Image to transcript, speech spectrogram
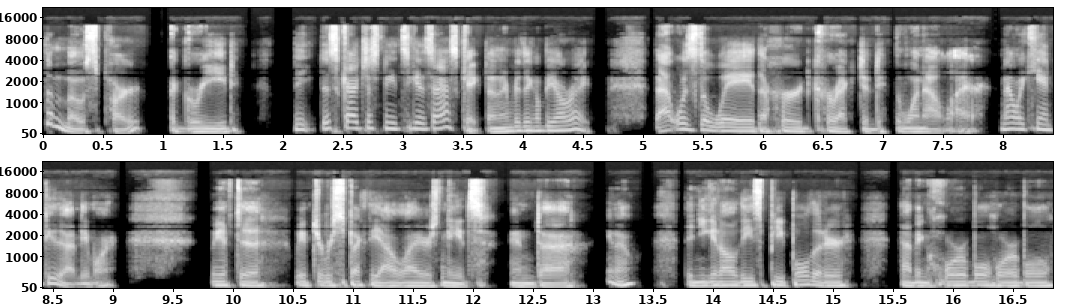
the most part, agreed. This guy just needs to get his ass kicked and everything will be all right. That was the way the herd corrected the one outlier. Now we can't do that anymore. We have to we have to respect the outlier's needs. And uh, you know, then you get all these people that are having horrible, horrible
